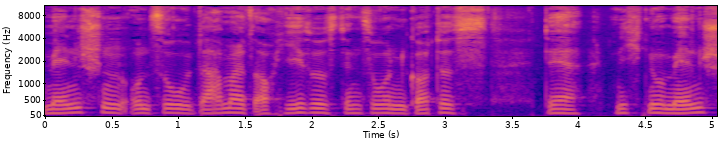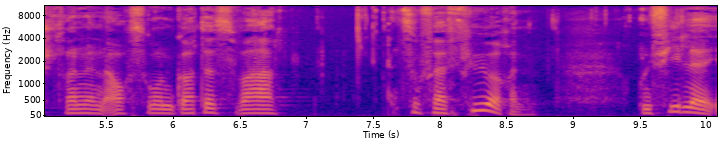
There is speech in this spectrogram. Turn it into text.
Menschen und so damals auch Jesus, den Sohn Gottes, der nicht nur Mensch, sondern auch Sohn Gottes war, zu verführen. Und viele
